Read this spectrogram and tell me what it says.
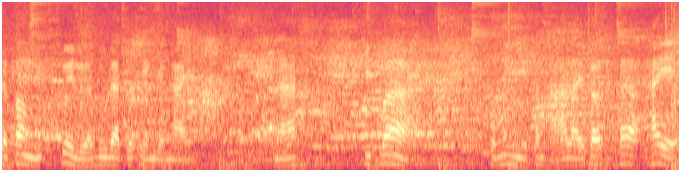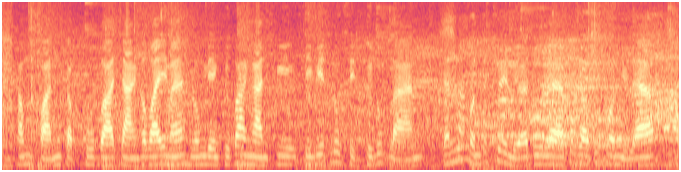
จะต้องช่วยเหลือดูแลตัวเองยังไงนะคิดว่า คงไม่มีปัญหาอะไรก็ถ้าให้คำขวัญกับครูบาอาจารย์เขาไว้ไหมโรงเรียนคือบ้านงานคือชีวิตลูกศิษย์คือลูกหลานฉะนั้นทุกคนจะช่วยเหลือดูแลพวกเราทุกคนอยู่แล้วใน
